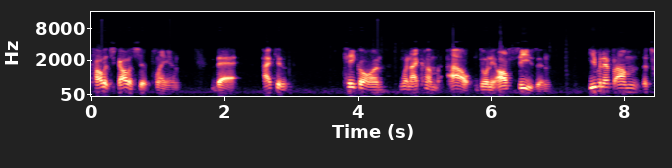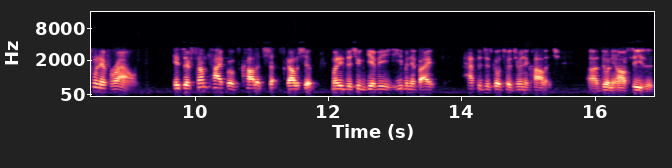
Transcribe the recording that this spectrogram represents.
college scholarship plan that I can take on when I come out during the off season, even if I'm the 20th round, is there some type of college scholarship money that you can give me, even if I have to just go to a junior college uh, during the off season?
